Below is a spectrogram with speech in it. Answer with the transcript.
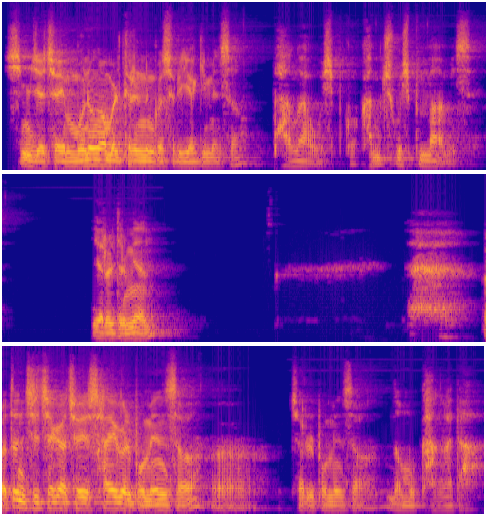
심지어 저의 무능함을 드러내는 것으로 여기면서 방어하고 싶고 감추고 싶은 마음이 있어요. 예를 들면 어떤 지체가 저의 사역을 보면서 어, 저를 보면서 너무 강하다.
